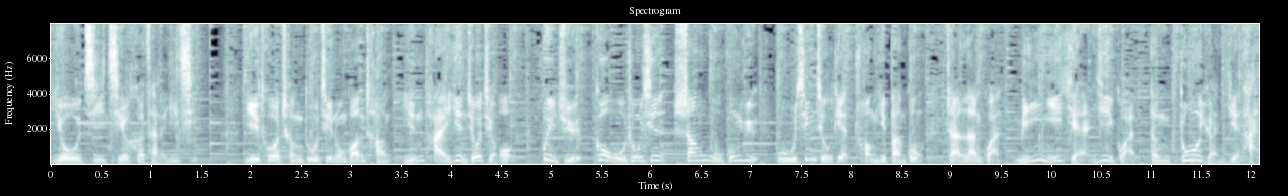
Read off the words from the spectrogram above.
有机结合在了一起，依托成都金融广场、银泰印九九、汇聚购物中心、商务公寓、五星酒店、创意办公、展览馆、迷你演艺馆等多元业态。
